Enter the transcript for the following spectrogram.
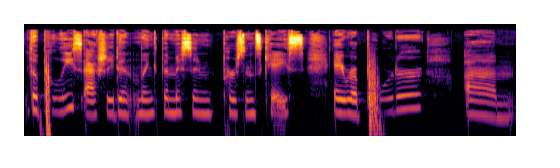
the police actually didn't link the missing persons case. A reporter um,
